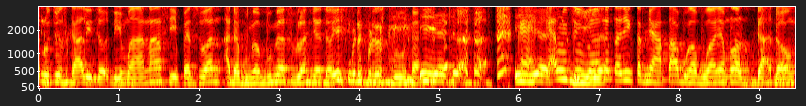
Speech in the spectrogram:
lucu sekali cok di mana si Petsuan ada bunga-bunga sebelahnya ini bener-bener bunga iya cuy kayak, iya kayak lucu gila. banget anjing. Ternyata bunga-bunganya meledak dong.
